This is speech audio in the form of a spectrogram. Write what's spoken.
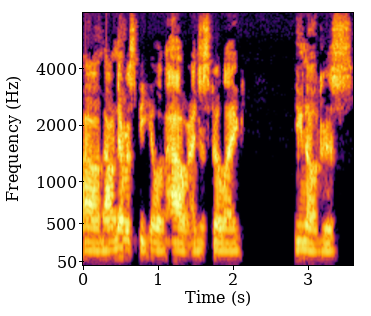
Um, I'll never speak ill of Howard. I just feel like, you know, there's.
